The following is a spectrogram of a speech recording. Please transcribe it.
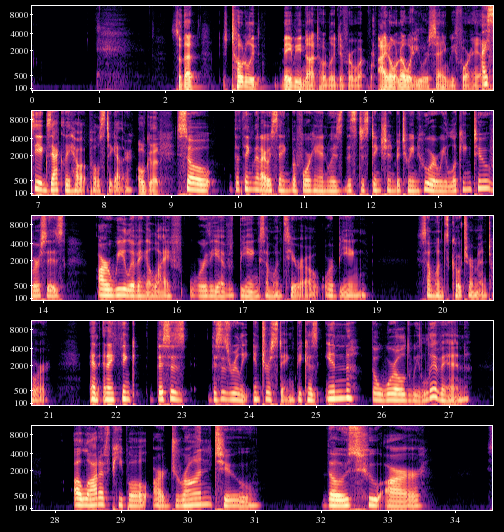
So that totally maybe not totally different. I don't know what you were saying beforehand. I see exactly how it pulls together. oh, good. So the thing that I was saying beforehand was this distinction between who are we looking to versus are we living a life worthy of being someone's hero or being someone's coach or mentor. And and I think this is this is really interesting because in the world we live in, a lot of people are drawn to those who are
